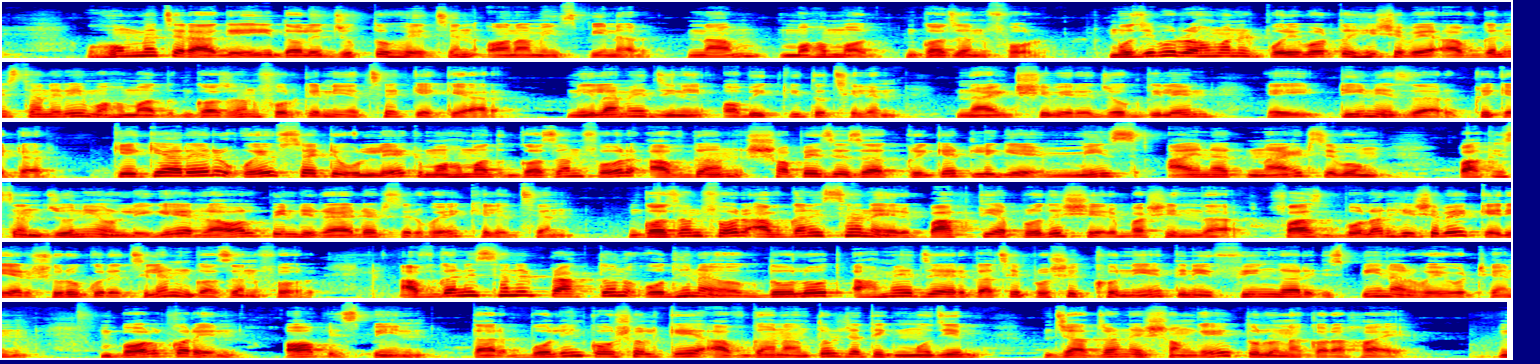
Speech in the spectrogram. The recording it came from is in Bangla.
হোম ম্যাচের আগেই দলে যুক্ত হয়েছেন অনামি স্পিনার, নাম মোহাম্মদ গজনফোর। মুজিবুর রহমানের পরিবর্তন হিসেবে আফগানিস্তানেরই মোহাম্মদ গজনফোরকে নিয়েছে কেকেআর। নিলামে যিনি অবিকৃত ছিলেন, নাইট শিবিরে যোগ দিলেন এই টিনেজার ক্রিকেটার। কেকেআরের ওয়েবসাইটে উল্লেখ, মোহাম্মদ গজানফর আফগান শপেজেজা ক্রিকেট লিগে মিস আইনাক নাইটস এবং পাকিস্তান জুনিয়র লিগে রাওয়ালপিন্ডি রাইডার্সের হয়ে খেলেছেন। গজানফর আফগানিস্তানের পাকতিয়া প্রদেশের বাসিন্দা। ফাস্ট বোলার হিসেবে কেরিয়ার শুরু করেছিলেন গজানফর। আফগানিস্তানের প্রাক্তন অধিনায়ক দৌলত আহমেদ জায়ের কাছে প্রশিক্ষণ নিয়ে তিনি ফিঙ্গার স্পিনার হয়ে ওঠেন। বল করেন অফ স্পিন। তার বোলিং কৌশলকে আফগান আন্তর্জাতিক মুজিব জাদরানের সঙ্গে তুলনা করা হয়।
